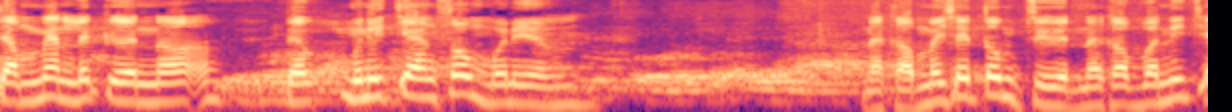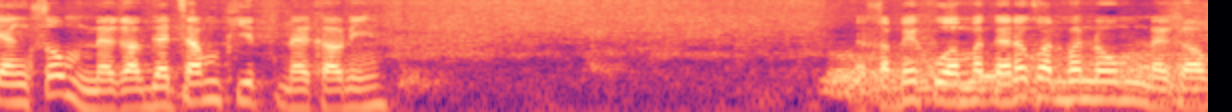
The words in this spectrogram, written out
จำแม่นเหลือเกินเนาะแต่มื้อนี้แจงส้มมื้อนี้นะครับ ไม่ใช่ต้มจืดนะครับ วันนี้แจงส้มนะครับอย่าจำผิดนะครับนี่นะครับไม่ควรมาแต่นครพนมนะครับ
